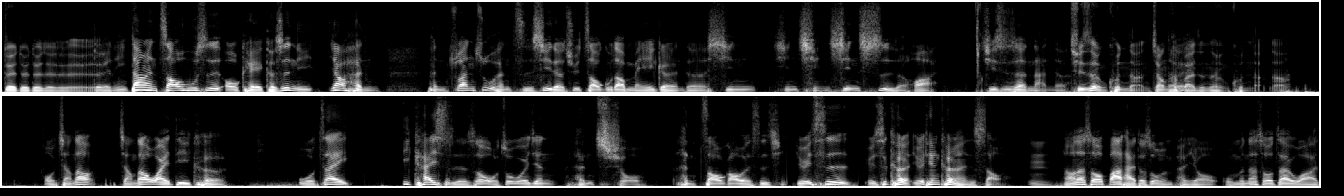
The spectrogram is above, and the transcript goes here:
对对对对对对，对你当然招呼是 OK，可是你要很很专注、很仔细的去照顾到每一个人的心心情、心事的话，其实是很难的。其实很困难，讲坦白真的很困难啊。哦，讲到讲到外地客，我在一开始的时候，我做过一件很糗、很糟糕的事情。有一次，有一次客人，有一天客人很少。嗯，然后那时候吧台都是我们朋友，我们那时候在玩，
